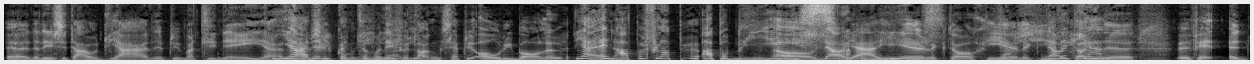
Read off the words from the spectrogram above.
eh, dan is het oud jaar, dan hebt u matinee. Ja, Ja, nou, misschien kom ik nog wel even langs. Hebt u oliebollen? Ja, en appelflappen, appelbeignets. Oh, nou ja, heerlijk toch? Heerlijk. Ja, heerlijk, nou, dan, ja. eh, eh, een,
